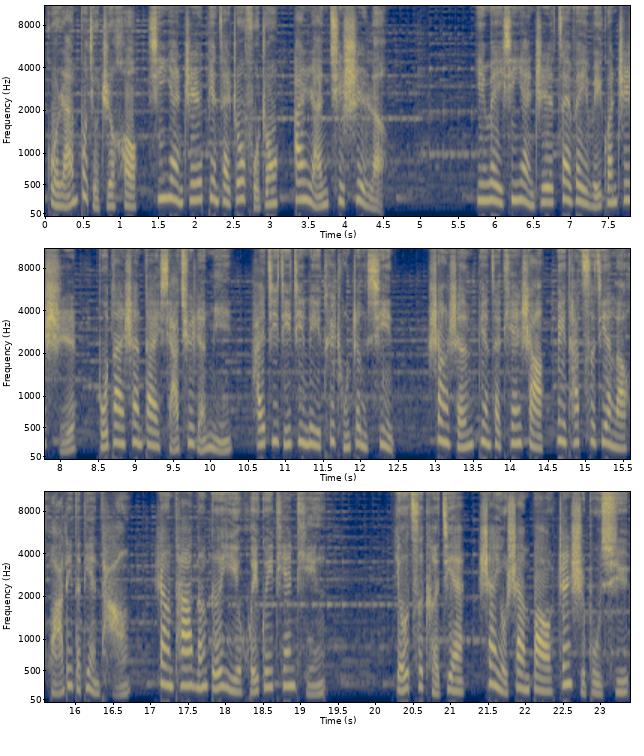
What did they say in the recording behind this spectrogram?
果然，不久之后，辛彦之便在州府中安然去世了。因为辛彦之在位为官之时，不但善待辖区人民。还积极尽力推崇正信，上神便在天上为他赐建了华丽的殿堂，让他能得以回归天庭。由此可见，善有善报，真实不虚。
